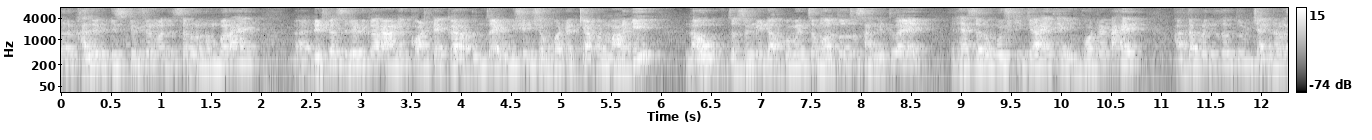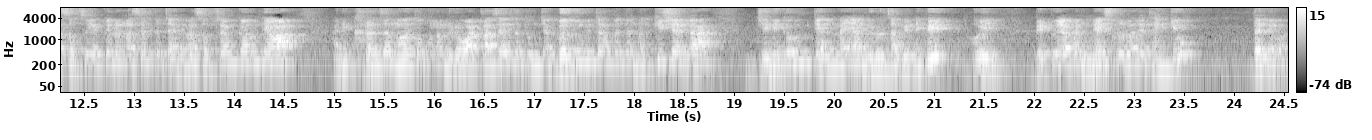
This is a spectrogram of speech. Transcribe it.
तर खाली डिस्क्रिप्शनमध्ये सर्व नंबर आहेत. डिटेल्स रीड करा आणि कॉन्टॅक्ट करा. तुमचं ऍडमिशन शंभर टक्के आपण मार्गी लावू जसं मी डॉक्युमेंटचं महत्त्वाचं सांगितलं आहे तर ह्या सर्व गोष्टी ज्या आहेत ह्या इम्पॉर्टंट आहेत. आतापर्यंत जर तुम्ही चॅनलला सबस्क्राईब केलं नसेल तर चॅनलला सबस्क्राईब करून ठेवा. आणि खरंच जर महत्त्वपूर्ण व्हिडिओ वाटला असेल तर तुमच्या गरजू मित्रांपर्यंत नक्की शेअर करा. जेणेकरून त्यांना या व्हिडिओचा बेनिफिट होईल. भेटूया आपण नेक्स्ट व्हिडिओमध्ये थँक्यू धन्यवाद.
